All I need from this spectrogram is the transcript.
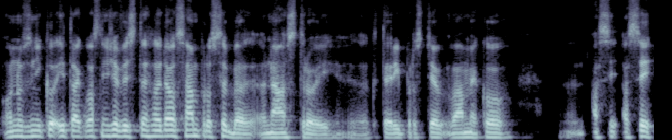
on vznikl i tak vlastně, že vy jste hledal sám pro sebe nástroj, který prostě vám jako asi, asi,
